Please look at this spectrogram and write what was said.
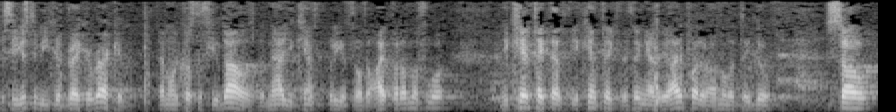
You see, it used to be you could break a record. That only cost a few dollars, but now you can't, what are you throw the iPod on the floor? You can't take that, you can't take the thing out of the iPod, I don't know what they do. So,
